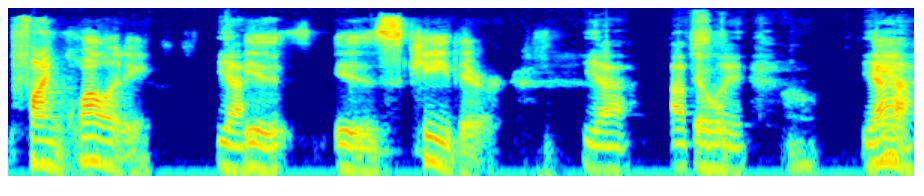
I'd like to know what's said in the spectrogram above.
fine quality yeah. is is key there. Yeah. Absolutely. uh, yeah. yeah.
